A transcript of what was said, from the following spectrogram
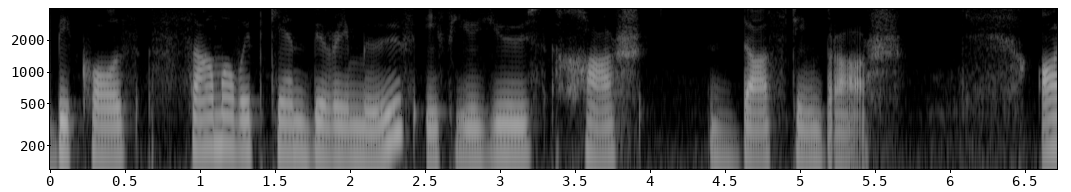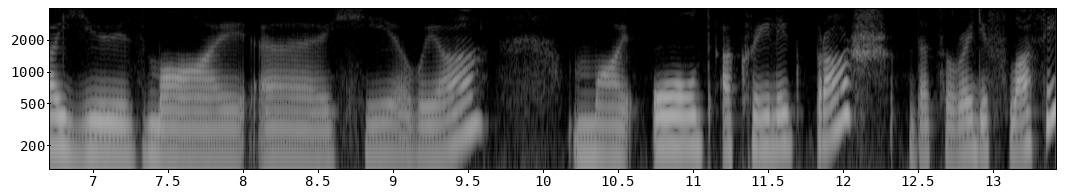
because some of it can be removed if you use harsh dusting brush. I use my, uh, here we are, my old acrylic brush that's already fluffy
